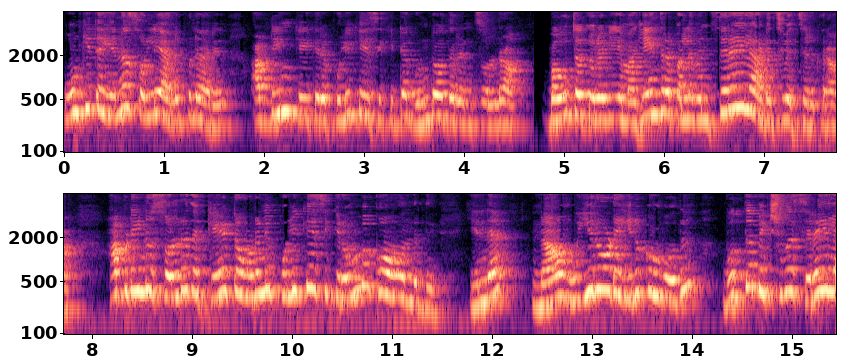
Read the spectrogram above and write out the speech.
உன்கிட்ட என்ன சொல்லி அனுப்புனாரு? அப்படின்னு கேக்குற புலிகேசி கிட்ட குண்டோதரன் சொல்றான். பௌத்த துறவிய மகேந்திர பல்லவன் சிறையில அடைச்சு வச்சிருக்கிறான். அப்படின்னு சொல்றத கேட்ட உடனே புலிகேசிக்கு ரொம்ப கோபம் வந்தது. என்ன? நான் உயிரோட இருக்கும்போது புத்த பிக்ஷுவ சிறையில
